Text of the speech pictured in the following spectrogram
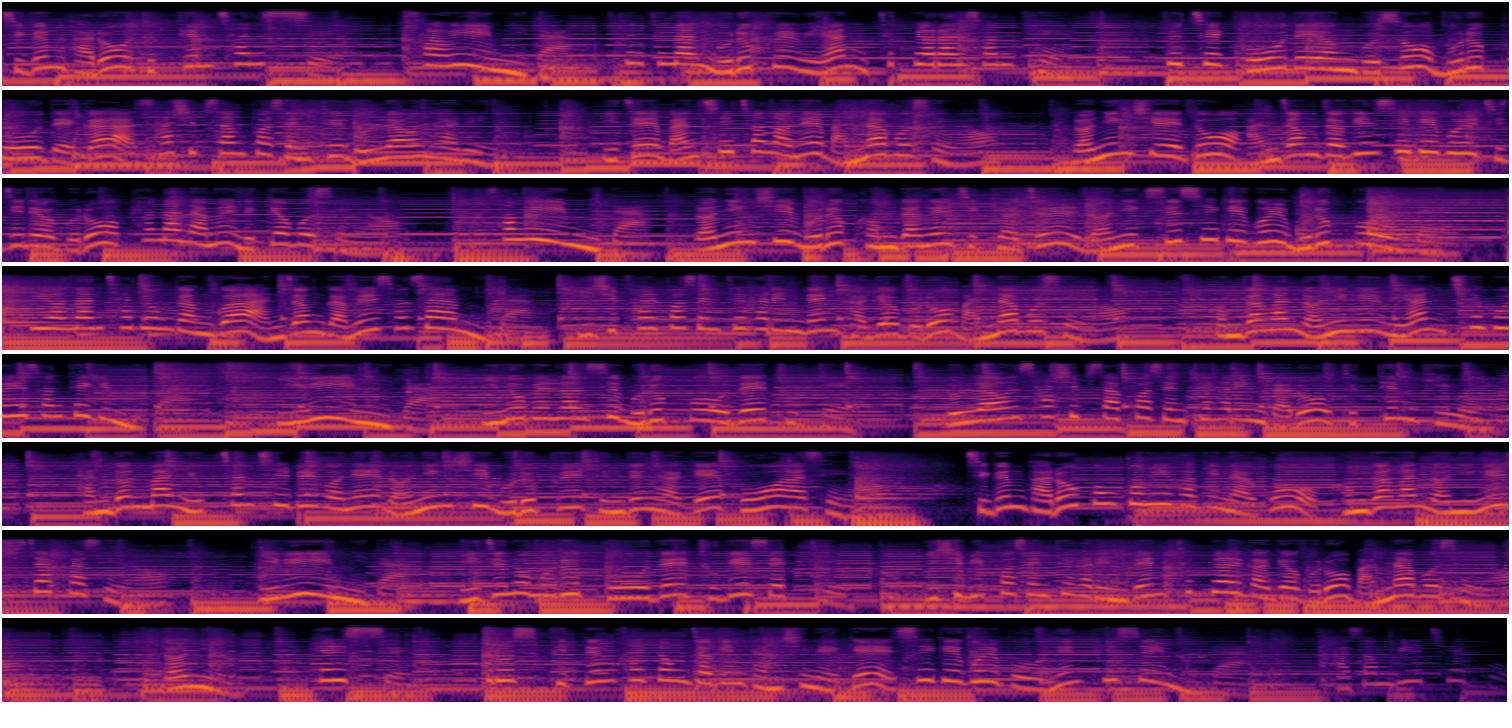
지금 바로 득템 찬스. 4위입니다. 튼튼한 무릎을 위한 특별한 선택. 퓨책 보호대 연구소 무릎 보호대가 43% 놀라운 할인. 이제 17,000원에 만나보세요. 러닝 시에도 안정적인 슬개골 지지력으로 편안함을 느껴보세요. 3위입니다. 러닝 시 무릎 건강을 지켜줄 러닉스 슬개골 무릎 보호대. 뛰어난 착용감과 안정감을 선사합니다. 28% 할인된 가격으로 만나보세요. 건강한 러닝을 위한 최고의 선택입니다. 2위입니다. 이노밸런스 무릎 보호대 2개. 놀라운 44% 할인가로 득템 기회. 단돈만 6,700원에 러닝 시 무릎을 든든하게 보호하세요. 지금 바로 꼼꼼히 확인하고 건강한 러닝을 시작하세요. 1위입니다. 미즈노 무릎 보호대 2개 세트. 22% 할인된 특별 가격으로 만나보세요. 러닝, 헬스, 크로스핏 등 활동적인 당신에게 슬개골 보호는 필수입니다. 가성비 최고.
